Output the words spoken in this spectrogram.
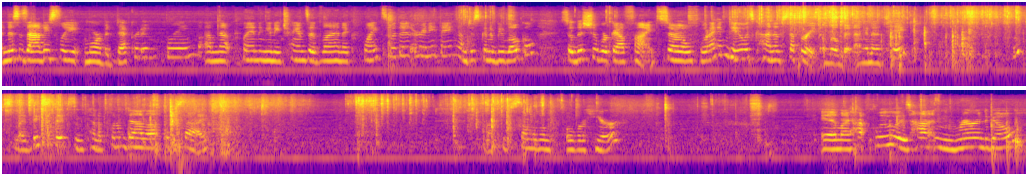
And this is obviously more of a decorative broom. I'm not planning any transatlantic flights with it or anything. I'm just going to be local. So this should work out fine. So what I'm going to do is kind of separate a little bit. I'm going to take oops, my big sticks and kind of put them down off to the side. I'll keep some of them over here. And my hot glue is hot and raring to go.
